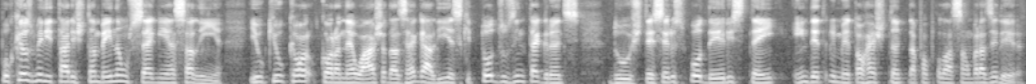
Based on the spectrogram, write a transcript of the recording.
Porque os militares também não seguem essa linha. E o que o coronel acha das regalias que todos os integrantes dos terceiros poderes têm em detrimento ao restante da população brasileira.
